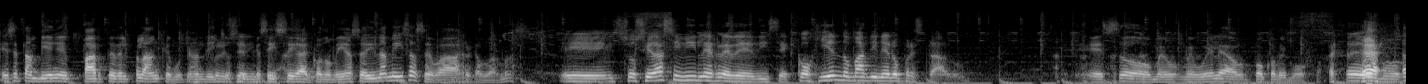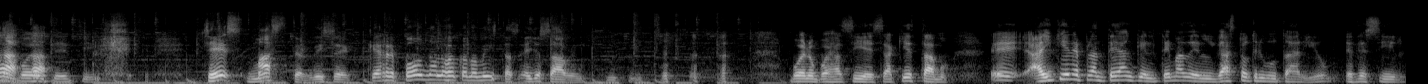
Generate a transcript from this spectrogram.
Ese también es parte del plan que muchos han dicho, que si la economía se dinamiza se va a recaudar más. Eh, Sociedad Civil RD dice, cogiendo más dinero prestado. Eso me, huele a un poco de mofa. Eh, mofa puede sí. Chess Master dice, que respondan los economistas, ellos saben. bueno, pues así es, aquí estamos. Eh, hay quienes plantean que el tema del gasto tributario, es decir,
